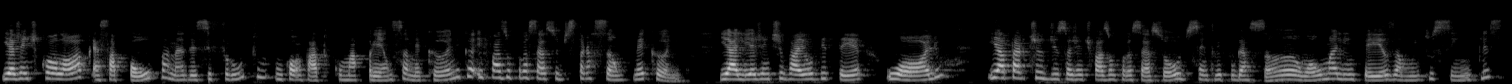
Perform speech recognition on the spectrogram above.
e a gente coloca essa polpa né, desse fruto em contato com uma prensa mecânica e faz o processo de extração mecânico. E ali a gente vai obter o óleo e a partir disso a gente faz um processo ou de centrifugação ou uma limpeza muito simples,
